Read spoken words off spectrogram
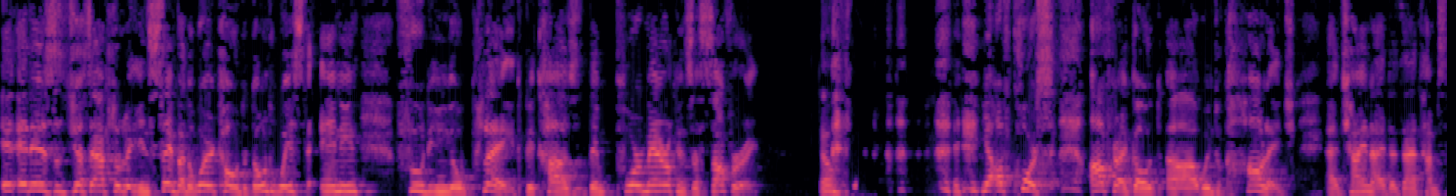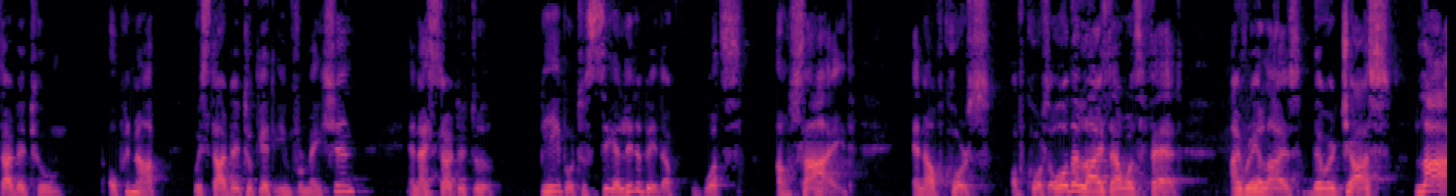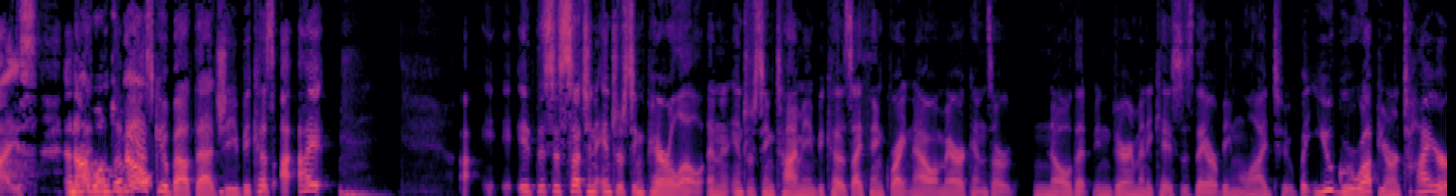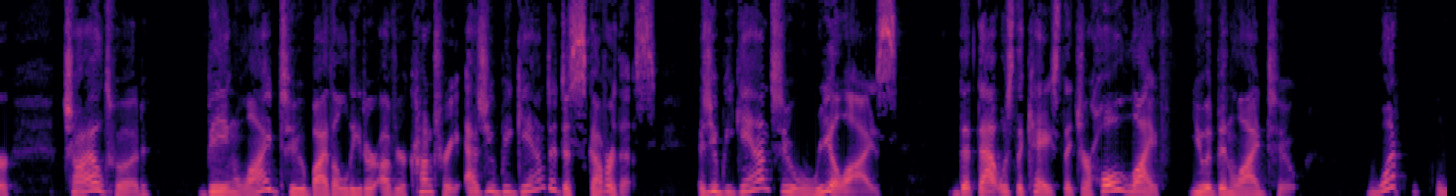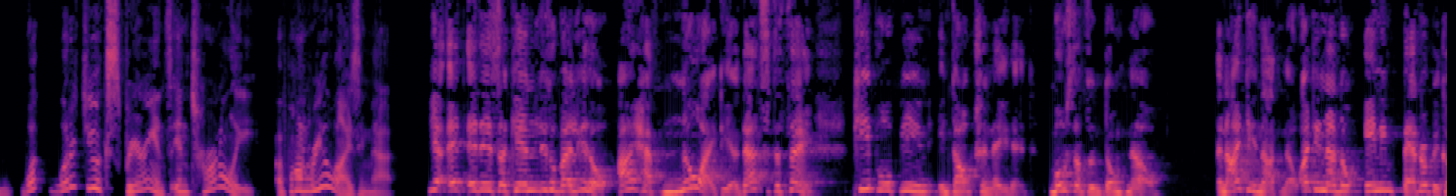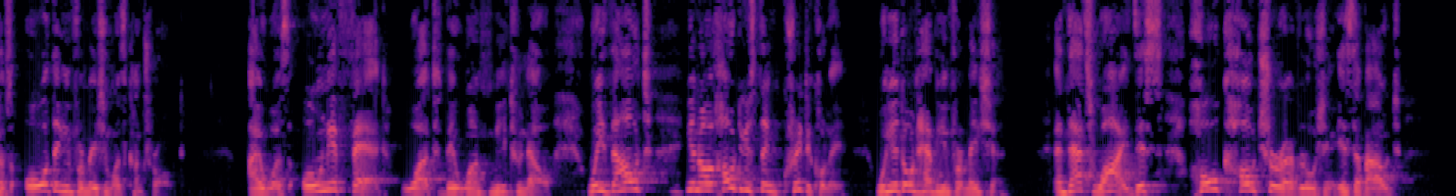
it, it is just absolutely insane. But we're told don't waste any food in your plate because the poor Americans are suffering. Oh. yeah, of course. After I go uh, went to college, and China at that time started to open up. We started to get information, and I started to be able to see a little bit of what's outside. And of course, of course, all the lies I was fed, I realized they were just lies. And I want let to me know. ask you about that, Xi, because I, I it, this is such an interesting parallel and an interesting timing because I think right now Americans are know that in very many cases they are being lied to. But you grew up your entire childhood being lied to by the leader of your country. As you began to discover this, as you began to realize that that was the case, that your whole life you had been lied to, what what what did you experience internally upon realizing that? Yeah, it, it is again little by little. I have no idea. That's the thing. People being indoctrinated, most of them don't know. And I did not know. I did not know any better because all the information was controlled. I was only fed what they want me to know without, you know, how do you think critically when you don't have information? And that's why this whole cultural revolution is about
